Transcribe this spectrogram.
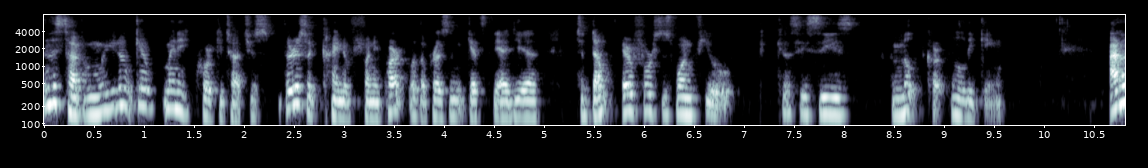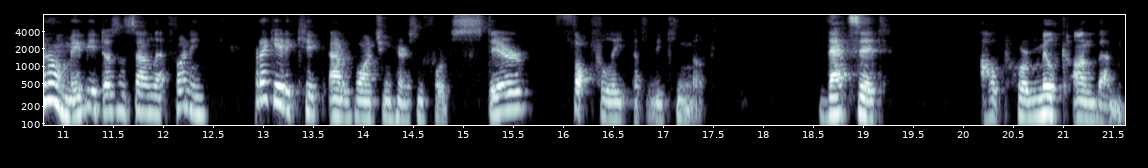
In this type of movie, you don't get many quirky touches. There is a kind of funny part where the president gets the idea to dump Air Force's One fuel because he sees milk carton leaking. I don't know, maybe it doesn't sound that funny, but I get a kick out of watching Harrison Ford stare thoughtfully at leaking milk. That's it. I'll pour milk on them.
